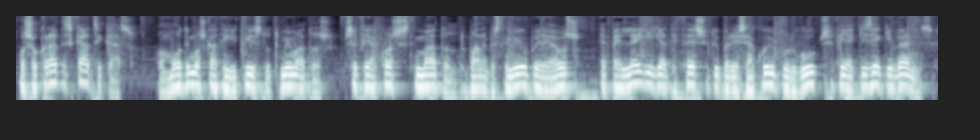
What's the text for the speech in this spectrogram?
Ο Σοκράτης Κάτσικας, ομότιμος καθηγητής του τμήματος Ψηφιακών Συστημάτων του Πανεπιστημίου Πυραιό, επελέγει για τη θέση του Υπηρεσιακού Υπουργού Ψηφιακής Διακυβέρνησης.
